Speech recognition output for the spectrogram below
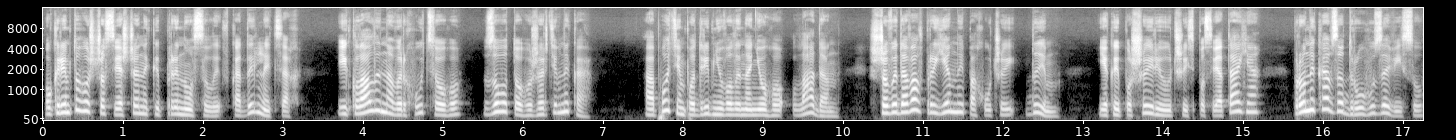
окрім того, що священики приносили в кадильницях і клали наверху цього золотого жертівника, а потім подрібнювали на нього ладан, що видавав приємний пахучий дим, який, поширюючись по святая, проникав за другу завісу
